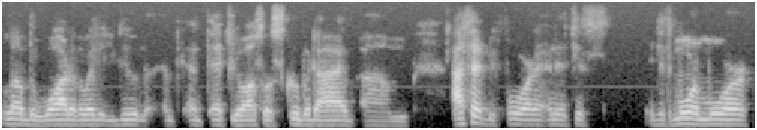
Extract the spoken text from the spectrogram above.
love the water the way that you do, and, and that you also scuba dive. Um, I said before, and it's just it's just more and more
